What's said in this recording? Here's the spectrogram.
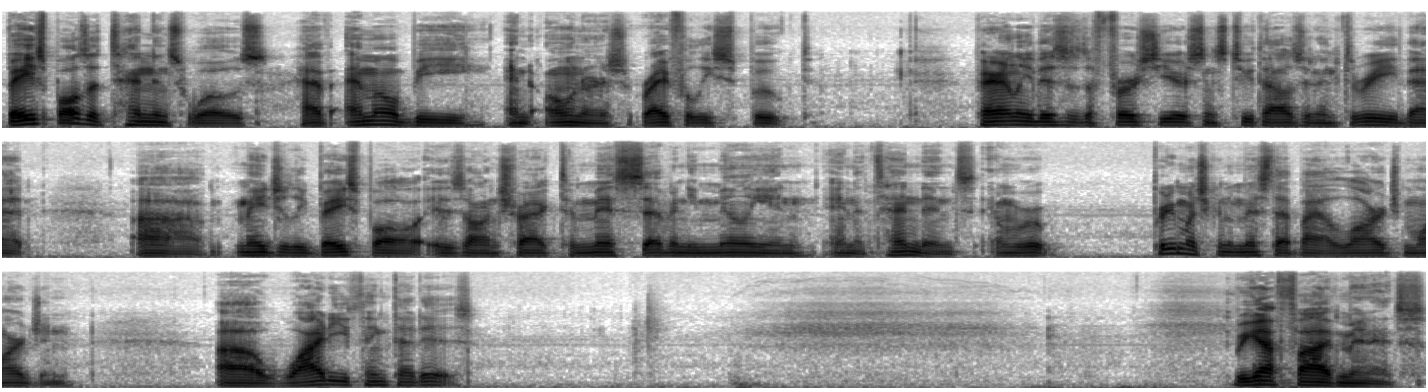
"Baseball's Attendance Woes Have MLB and Owners Rightfully Spooked." Apparently, this is the first year since 2003 that uh, Major League Baseball is on track to miss 70 million in attendance, and we're pretty much going to miss that by a large margin. Uh, why do you think that is? We got five minutes.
